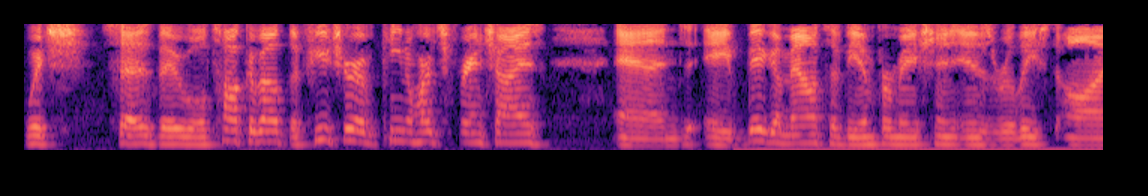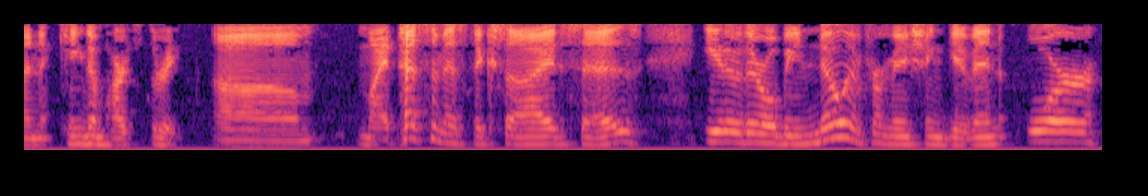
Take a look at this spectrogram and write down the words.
Which says they will talk about the future of Kingdom Hearts franchise, and a big amount of the information is released on Kingdom Hearts 3. Um, my pessimistic side says either there will be no information given or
